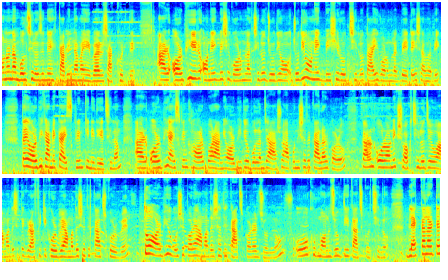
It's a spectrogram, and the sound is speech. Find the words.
অননা বলছিল যে, নে, কাবির নামায় এবার স্বাক্ষর দে। আর অর্ভির অনেক বেশি গরম লাগছিল। যদিও যদিও অনেক বেশি রোদ ছিল, তাই গরম লাগবে এটাই স্বাভাবিক। তাই অর্ভিকে আমি একটা আইসক্রিম কিনে দিয়েছিলাম। আর অর্ভি আইসক্রিম খাওয়ার পর আমি অর্ভিকেও বললাম যে, আসো, আপনির সাথে কালার করো। কারণ ওর অনেক শখ ছিল যে, ও আমাদের সাথে গ্রাফিটি করবে, আমাদের সাথে কাজ করবে। তো অর্ভিও বসে পড়ে আমাদের সাথে কাজ করার জন্য। ও খুব মনোযোগ দিয়ে কাজ করছিল। ব্ল্যাক কালারটা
